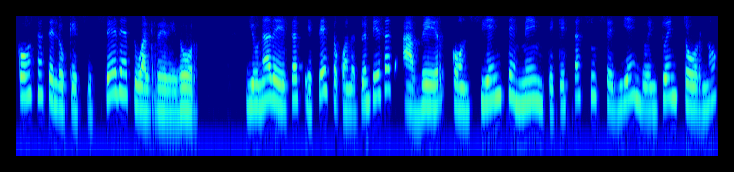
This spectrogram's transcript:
cosas de lo que sucede a tu alrededor. Y una de esas es esto, cuando tú empiezas a ver conscientemente qué está sucediendo en tu entorno,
